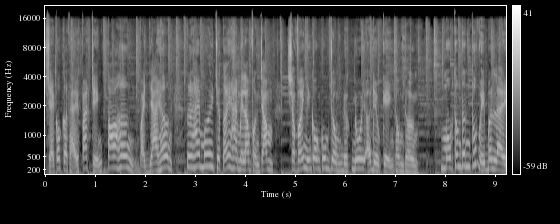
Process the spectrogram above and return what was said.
sẽ có cơ thể phát triển to hơn và dài hơn từ 20 cho tới 25% so với những con côn trùng được nuôi ở điều kiện thông thường. Một thông tin thú vị bên lề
